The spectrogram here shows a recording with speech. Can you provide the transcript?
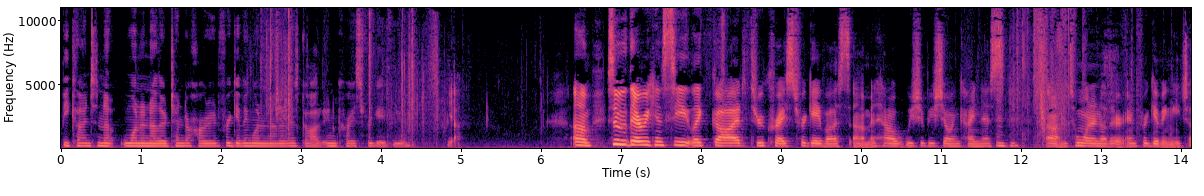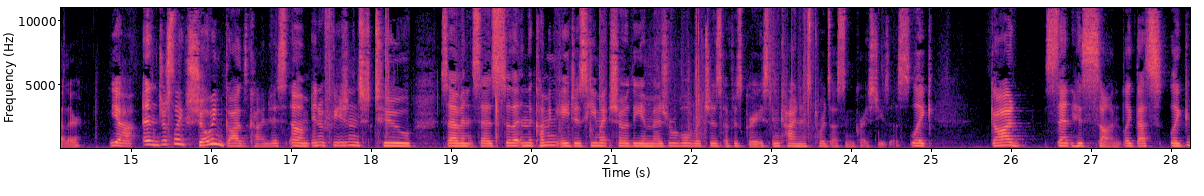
Be kind to no- one another, tenderhearted, forgiving one another as God in Christ forgave you. Yeah. Um, so there we can see like God through Christ forgave us, um, and how we should be showing kindness um, to one another and forgiving each other. Yeah, and just like showing God's kindness. Um, in Ephesians 2 7, it says, So that in the coming ages he might show the immeasurable riches of his grace and kindness towards us in Christ Jesus. Like, God sent his son. Like, that's like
